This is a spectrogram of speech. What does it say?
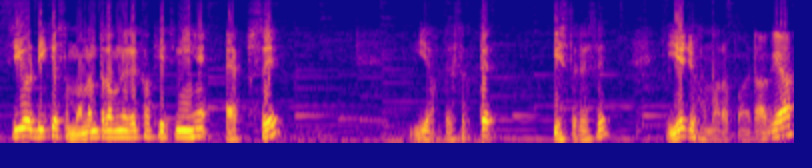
सी और डी के समानांतर हमने रेखा खींचनी है एफ़ से। ये आप देख सकते हैं, इस तरह से। ये जो हमारा पॉइंट आ गया,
